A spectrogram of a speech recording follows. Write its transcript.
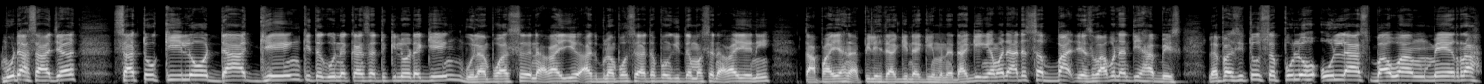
Mudah sahaja Satu kilo daging Kita gunakan satu kilo daging. Bulan puasa nak raya atau Bulan puasa ataupun kita masa nak raya ni Tak payah nak pilih daging-daging mana. Daging yang mana ada sebat je Sebab apa nanti habis. Lepas itu sepuluh ulas bawang merah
